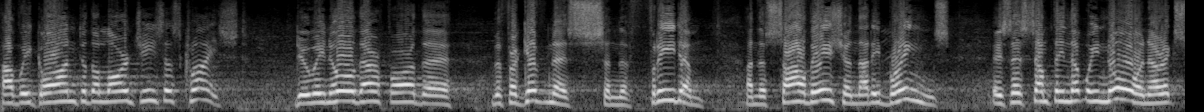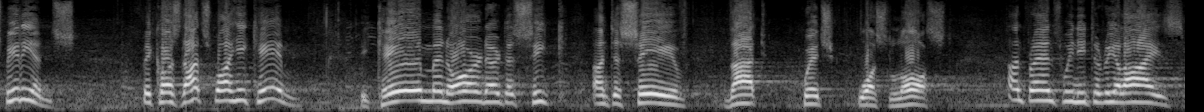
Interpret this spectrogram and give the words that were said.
Have we gone to the Lord Jesus Christ? Do we know, therefore, the, the forgiveness and the freedom and the salvation that He brings? Is this something that we know in our experience? Because that's why He came. He came in order to seek and to save that which was lost. And friends, we need to realize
